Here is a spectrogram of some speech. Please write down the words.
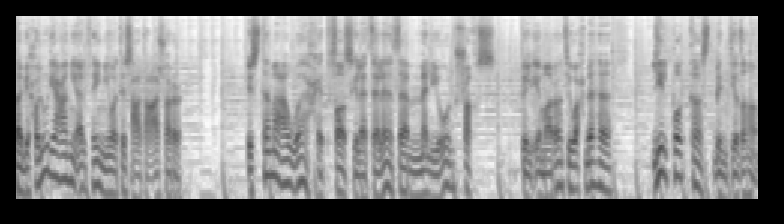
فبحلول عام 2019 استمع 1.3 مليون شخص في الإمارات وحدها للبودكاست بانتظام.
